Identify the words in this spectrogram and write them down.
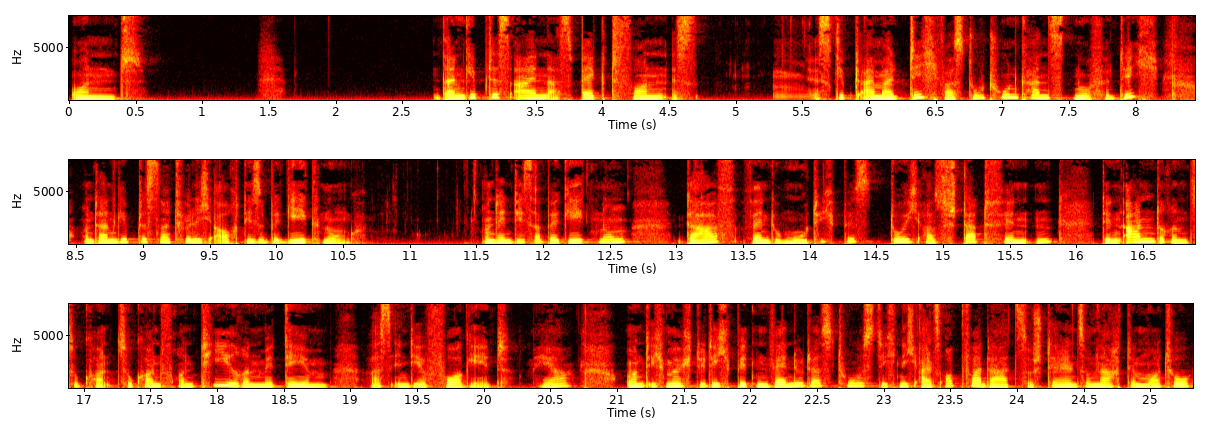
Und dann gibt es einen Aspekt von, es, es gibt einmal dich, was du tun kannst, nur für dich. Und dann gibt es natürlich auch diese Begegnung. Und in dieser Begegnung darf, wenn du mutig bist, durchaus stattfinden, den anderen zu, kon zu konfrontieren mit dem, was in dir vorgeht. Ja, und ich möchte dich bitten, wenn du das tust, dich nicht als Opfer darzustellen, so nach dem Motto,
